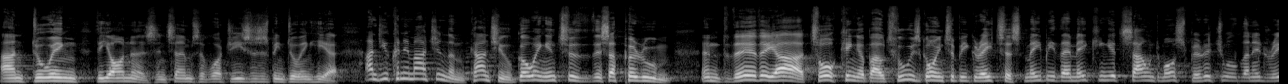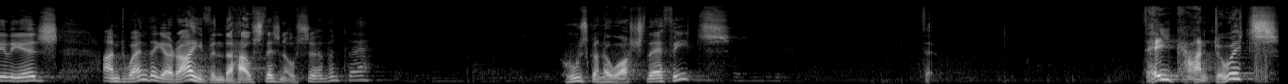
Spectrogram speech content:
and doing the honors in terms of what Jesus has been doing here. And you can imagine them, can't you, going into this upper room and there they are talking about who is going to be greatest. Maybe they're making it sound more spiritual than it really is. And when they arrive in the house, there's no servant there. Who's going to wash their feet? They can't do it.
